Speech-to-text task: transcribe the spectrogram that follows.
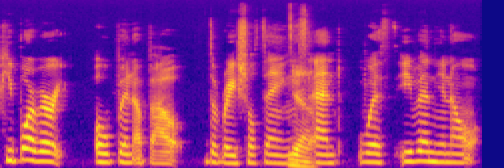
people are very open about the racial things, Yeah. and with even you know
